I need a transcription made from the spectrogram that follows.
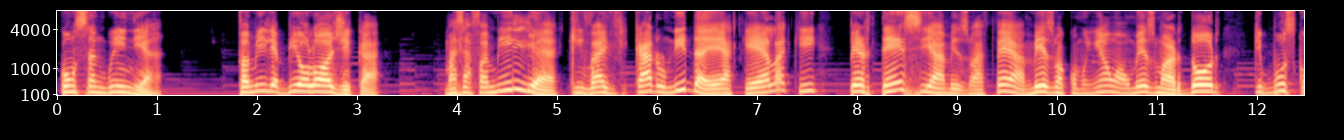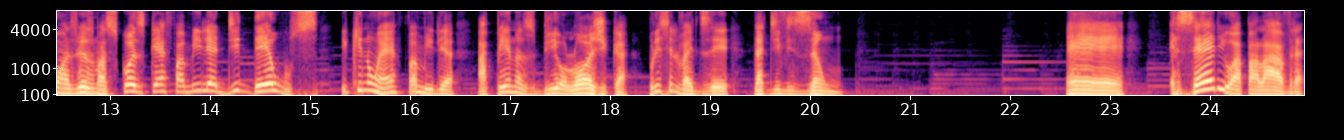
consanguínea, família biológica. Mas a família que vai ficar unida é aquela que pertence à mesma fé, à mesma comunhão, ao mesmo ardor, que buscam as mesmas coisas, que é família de Deus e que não é família apenas biológica. Por isso ele vai dizer da divisão. É, é sério a palavra,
